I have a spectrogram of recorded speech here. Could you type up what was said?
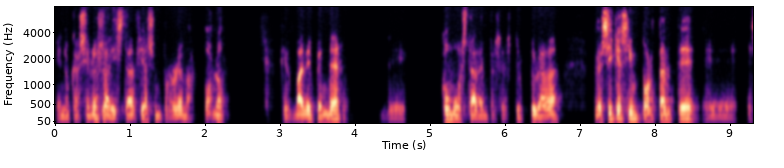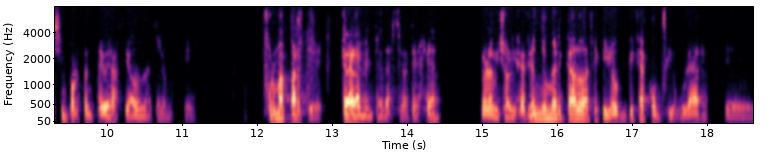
En ocasiones la distancia es un problema o no. Es decir, va a depender de cómo está la empresa estructurada, pero sí que es importante, eh, es importante ver hacia dónde tenemos que ir. Forma parte claramente de la estrategia, pero la visualización de un mercado hace que yo empiece a configurar eh,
